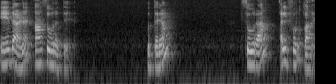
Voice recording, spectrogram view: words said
ഏതാണ് ആ സൂറത്ത്? ഉത്തരം സൂറ അൽ ഫുർഖാൻ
